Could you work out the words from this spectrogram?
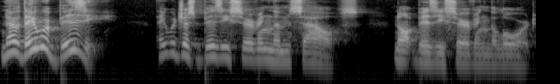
No, they were busy. They were just busy serving themselves, not busy serving the Lord.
